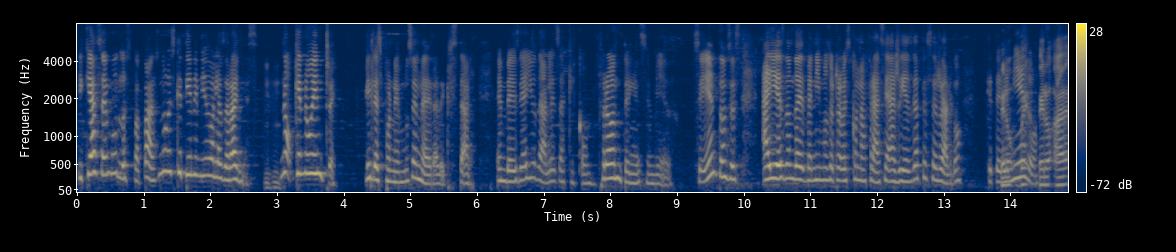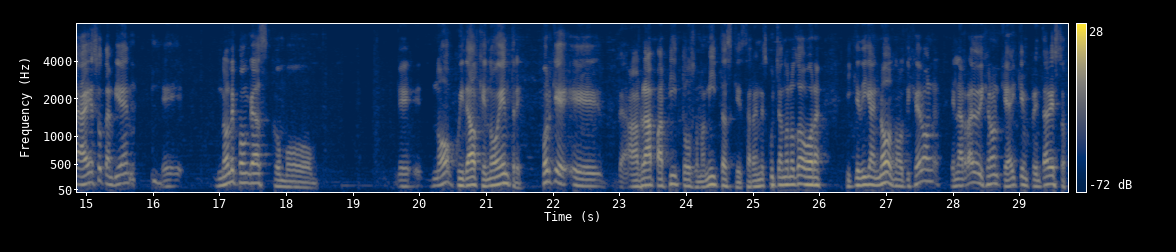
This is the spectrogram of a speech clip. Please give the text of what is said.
¿Y qué hacemos los papás? No, es que tiene miedo a las arañas. No, que no entre. Y les ponemos en la era de cristal, en vez de ayudarles a que confronten ese miedo. ¿Sí? Entonces, ahí es donde venimos otra vez con la frase, arriesgate a hacer algo que te dé miedo. Pero a, eso también, eh, no le pongas como, eh, no, cuidado que no entre, porque eh, habrá papitos o mamitas que estarán escuchándonos ahora y que digan, no, nos dijeron, en la radio dijeron que hay que enfrentar esto,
